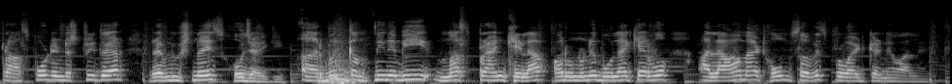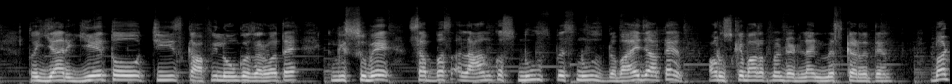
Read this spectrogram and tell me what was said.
ट्रांसपोर्ट इंडस्ट्री तो यार रेवोल्यूशनाइज हो जाएगी। अर्बन कंपनी ने भी मस्त प्रैंक खेला और उन्होंने बोला कि यार, वो alarm at home service provide करने वाले हैं। तो यार ये तो चीज़ काफ़ी लोगों को ज़रूरत है, क्योंकि सुबह सब बस अलार्म को स्नूज पे स्नूज दबाए जाते हैं और उसके बाद अपना डेडलाइन मिस कर देते हैं। बट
